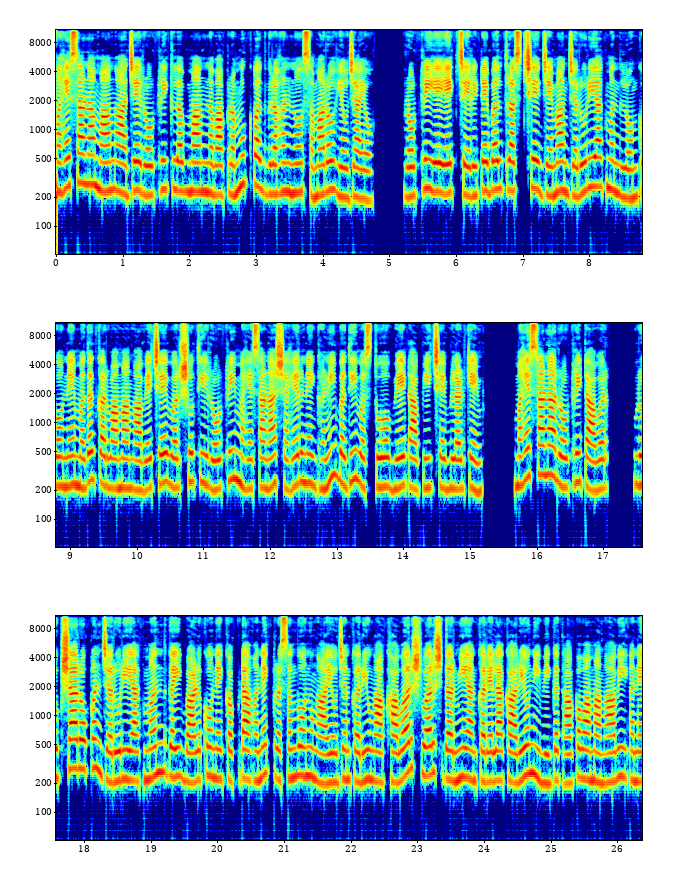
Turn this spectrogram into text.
મહેસાણા માંગ આજે રોટરી ક્લબ માંગ નવા પ્રમુખ પદ ગ્રહણનો સમારોહ યોજાયો. રોટરી એ એક ચેરિટેબલ ટ્રસ્ટ છે જેમાં જરૂરિયાતમંદ લોકોને મદદ કરવામાં આવે છે. વર્ષોથી રોટરી મહેસાણા શહેરને ઘણી બધી વસ્તુઓ ભેટ આપી છે. Blood camp. Mehsana rotary tower વૃક્ષારોપણ જરૂરિયાતમંદ ગઈ બાળકોને કપડાં અનેક પ્રસંગોનું આયોજન કર્યું. આખા વર્ષ વર્ષ દરમિયાન કરેલા કાર્યોની વિગત આપવામાં આવી અને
